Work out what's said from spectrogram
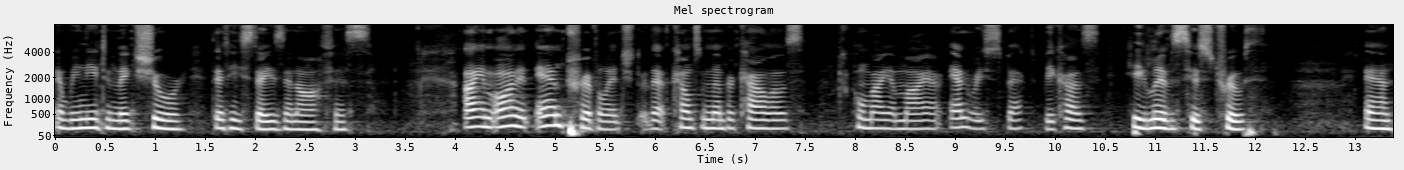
and we need to make sure that he stays in office. I am honored and privileged that Councilmember Carlos, whom I admire and respect because he lives his truth and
